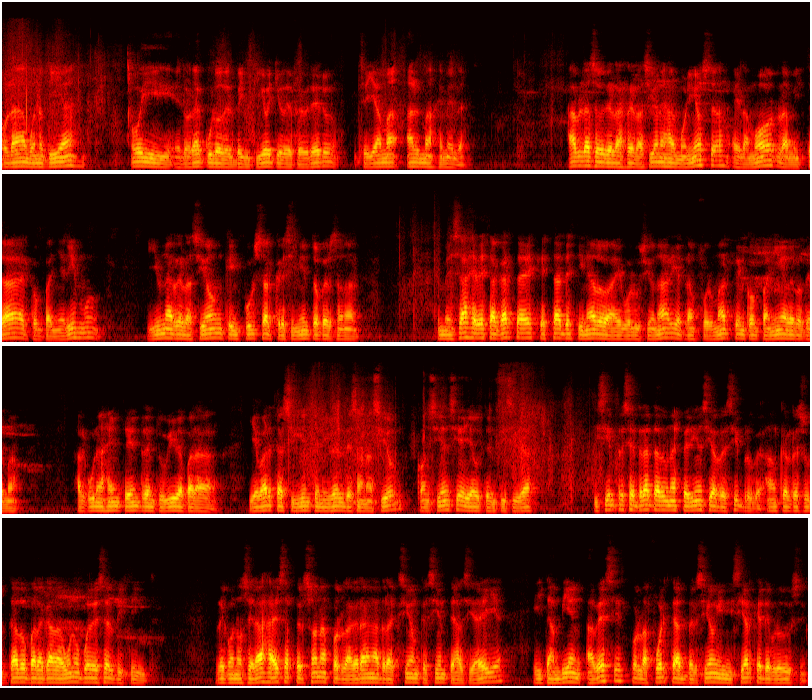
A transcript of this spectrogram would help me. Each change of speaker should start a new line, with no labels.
Hola, buenos días. Hoy el oráculo del 28 de febrero se llama Alma Gemela. Habla sobre las relaciones armoniosas, el amor, la amistad, el compañerismo y una relación que impulsa el crecimiento personal. El mensaje de esta carta es que estás destinado a evolucionar y a transformarte en compañía de los demás. Alguna gente entra en tu vida para llevarte al siguiente nivel de sanación, conciencia y autenticidad. Y siempre se trata de una experiencia recíproca, aunque el resultado para cada uno puede ser distinto. Reconocerás a esas personas por la gran atracción que sientes hacia ellas y también a veces por la fuerte adversión inicial que te produce.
